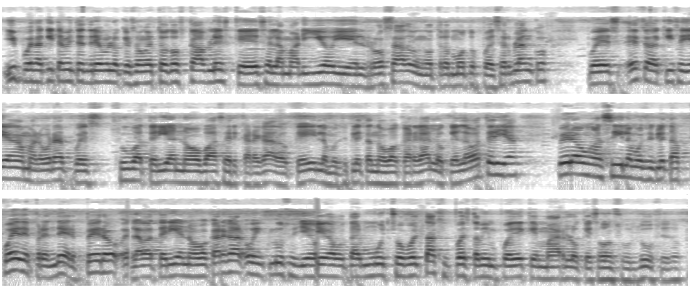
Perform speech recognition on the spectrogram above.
y pues aquí también tendremos lo que son estos dos cables, que es el amarillo y el rosado, en otras motos puede ser blanco. Pues esto de aquí se llegan a malograr, pues su batería no va a ser cargada, ¿ok? La motocicleta no va a cargar lo que es la batería, pero aún así la motocicleta puede prender, pero la batería no va a cargar o incluso llega, a botar mucho voltaje, pues también puede quemar lo que son sus luces, ¿ok?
